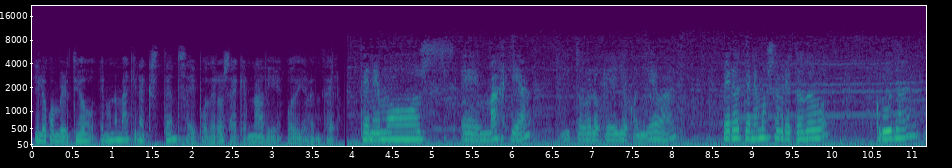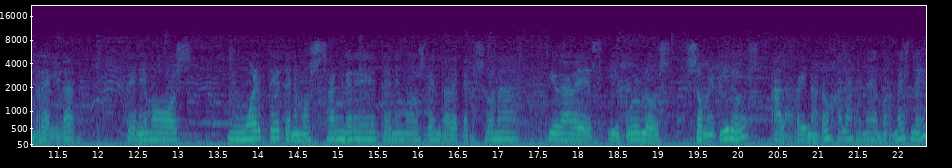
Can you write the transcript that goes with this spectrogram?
y lo convirtió en una máquina extensa y poderosa que nadie podía vencer. Tenemos eh, magia y todo lo que ello conlleva, pero tenemos sobre todo cruda realidad. Tenemos muerte, tenemos sangre, tenemos venta de personas, ciudades y pueblos sometidos a la Reina Roja, la Reina de Mormesne.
